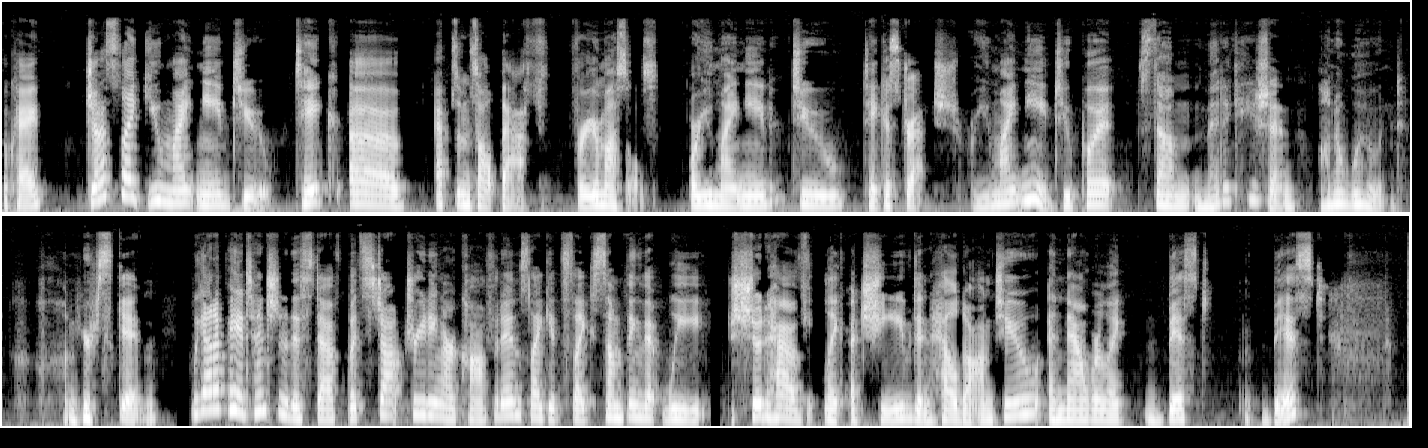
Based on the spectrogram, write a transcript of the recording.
Okay. Just like you might need to take a Epsom salt bath for your muscles, or you might need to take a stretch, or you might need to put some medication on a wound on your skin we got to pay attention to this stuff, but stop treating our confidence like it's like something that we should have like achieved and held on to. And now we're like bist, bist.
